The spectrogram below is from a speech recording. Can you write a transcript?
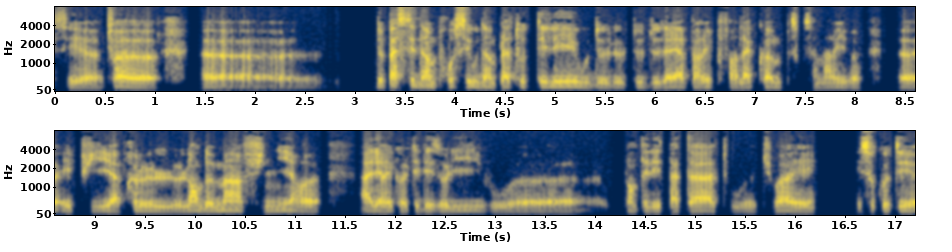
c'est euh, tu vois euh, de passer d'un procès ou d'un plateau de télé ou de d'aller de, de, à Paris pour faire de la com parce que ça m'arrive et puis après le, le, lendemain finir à aller récolter des olives ou planter des patates ou tu vois et, et ce côté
